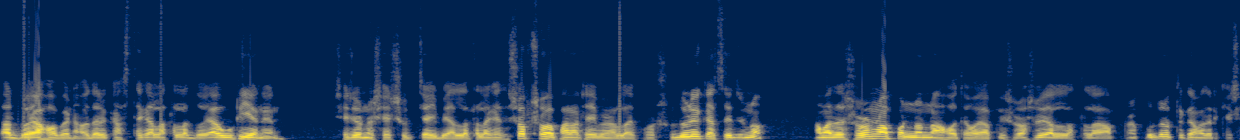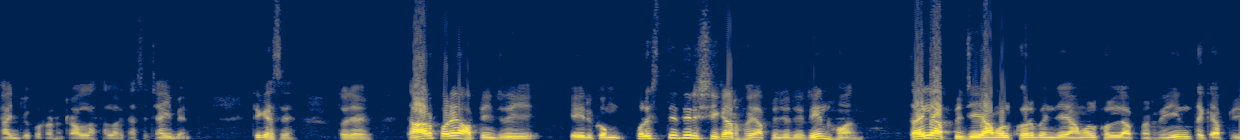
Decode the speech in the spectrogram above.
তার দয়া হবে না। ওদের কাছ থেকে আল্লাহ তালা দয়া উঠিয়ে নেন। সেই জন্য সে সুদ চাইবে। আল্লাহ তালার কাছে সবসময় পানা চাইবেন। আল্লাহ কোনো সুদূরের কাছে যেন আমাদের শরণাপন্ন না হতে হয়, আপনি সরাসরি আল্লাহ তালা আপনার কুদরত থেকে আমাদেরকে সাহায্য করেন, এটা আল্লাহ তালার কাছে চাইবেন। ঠিক আছে? তো যাই তারপরে আপনি যদি এইরকম পরিস্থিতির শিকার হয়ে আপনি যদি ঋণ হন, তাইলে আপনি যে আমল করবেন, যে আমল করলে আপনার ঋণ থেকে আপনি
